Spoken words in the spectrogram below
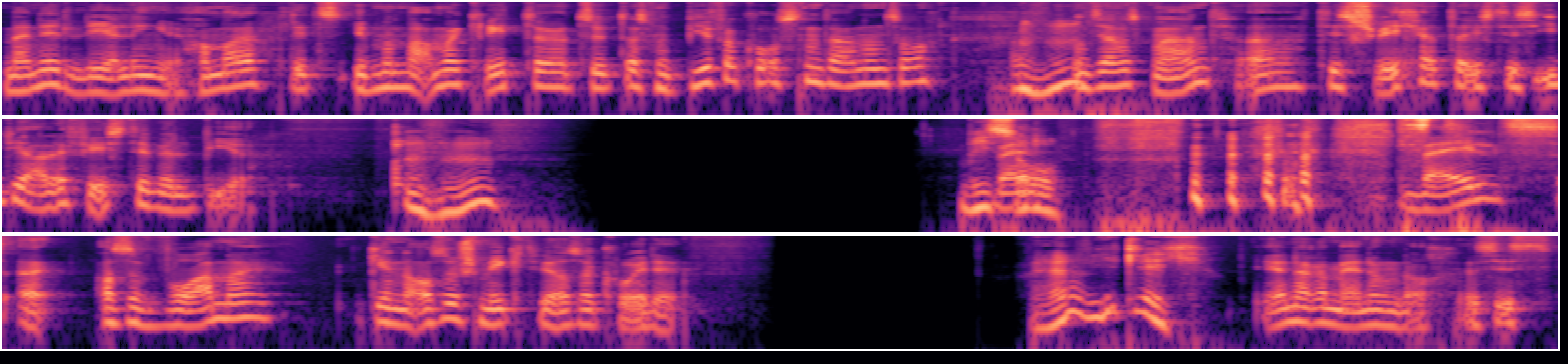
meine Lehrlinge haben wir letzt, ich hab meiner Mama geredet, erzählt, dass wir Bier verkosten dann und so. Mhm. Und sie haben es gemeint, äh, das Schwächerte ist das ideale Festivalbier. Mhm. Wieso? Weil es äh, also warmer genauso schmeckt wie aus der Kalte. ja, wirklich. Ihrer Meinung nach. Es, ist,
